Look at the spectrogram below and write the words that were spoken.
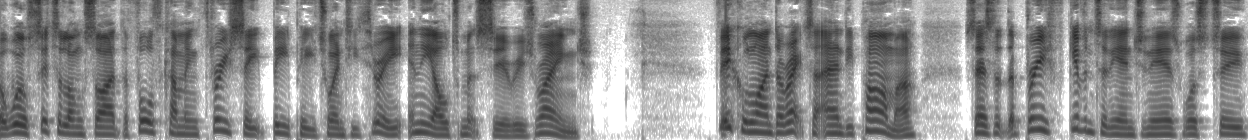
but will sit alongside the forthcoming three seat BP23 in the Ultimate Series range. Vehicle line director Andy Palmer says that the brief given to the engineers was to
